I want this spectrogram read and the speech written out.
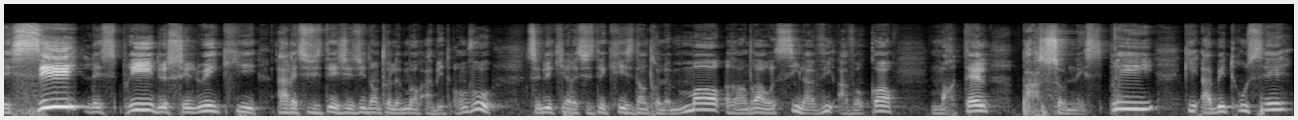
Et si l'esprit de celui qui a ressuscité Jésus d'entre les morts habite en vous, celui qui a ressuscité Christ d'entre les morts rendra aussi la vie à vos corps mortels par son esprit qui habite où c'est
